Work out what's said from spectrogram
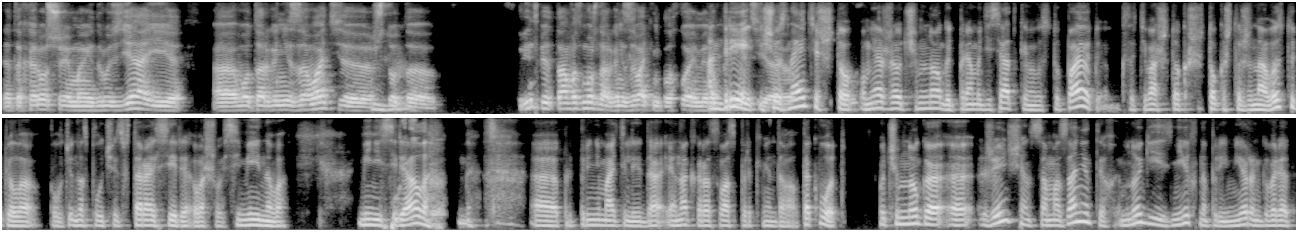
это хорошие мои друзья, и а, вот организовать угу. что-то в принципе, там возможно организовать неплохое мероприятие. Андрей, еще знаете что? У меня же очень много, прямо десятками выступают. Кстати, ваша только, только что жена выступила. У нас получается вторая серия вашего семейного мини-сериала э, предпринимателей, да, и она как раз вас порекомендовала. Так вот, очень много э, женщин самозанятых, и многие из них, например, говорят,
